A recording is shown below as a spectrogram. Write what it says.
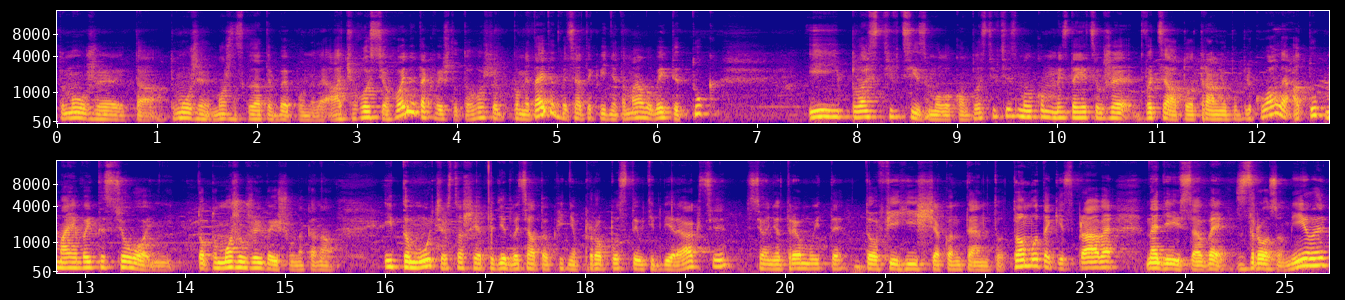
Тому вже та, тому вже можна сказати, виповнили. А чого сьогодні так вийшло? Того, що пам'ятаєте, 20 квітня там мало вийти тук і пластівці з молоком. Пластівці з молоком, ми здається, вже 20 травня опублікували, а тук має вийти сьогодні. Тобто, може, вже й вийшов на канал. І тому, через те, що я тоді 20 квітня пропустив ті дві реакції, сьогодні отримуєте дофігіща контенту. Тому такі справи. Надіюся, ви зрозуміли.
